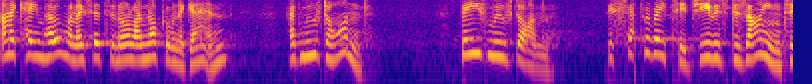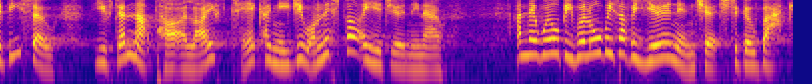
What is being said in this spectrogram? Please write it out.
And I came home, and I said to Noel, I'm not going again. I've moved on. They've moved on. They're separated. You is designed to be so. You've done that part of life. Tick, I need you on this part of your journey now. And there will be, we'll always have a yearning, church, to go back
